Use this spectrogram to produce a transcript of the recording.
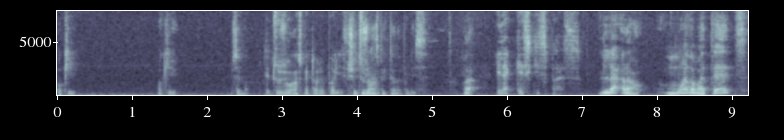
ok. Ok, c'est bon. Tu es toujours inspecteur de police. Je suis toujours inspecteur de police. Et là, qu'est-ce qui se passe? Là, alors, moi, dans ma tête,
